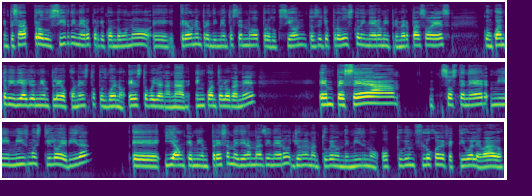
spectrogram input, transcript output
empezar a producir dinero, porque cuando uno eh, crea un emprendimiento está en modo producción, entonces yo produzco dinero, mi primer paso es con cuánto vivía yo en mi empleo, con esto, pues bueno, esto voy a ganar. En cuanto lo gané, empecé a sostener mi mismo estilo de vida, eh, y aunque mi empresa me diera más dinero, yo me mantuve donde mismo, obtuve un flujo de efectivo elevado,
